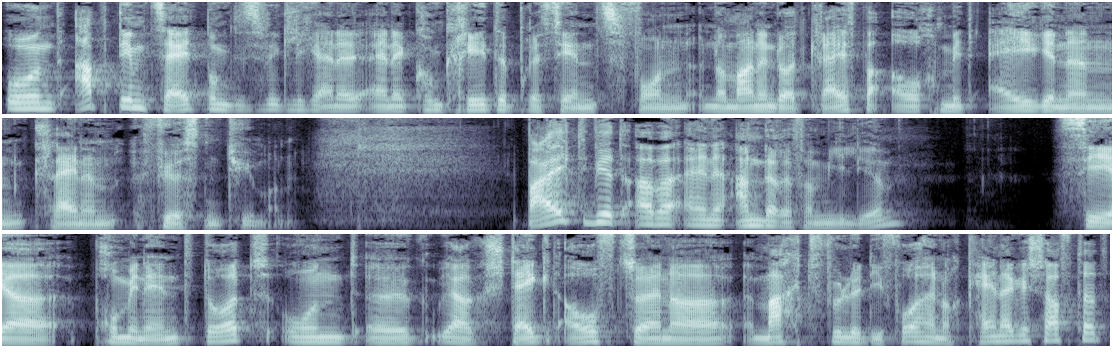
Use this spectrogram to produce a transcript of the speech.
Und ab dem Zeitpunkt ist wirklich eine, eine konkrete Präsenz von Normannen dort greifbar, auch mit eigenen kleinen Fürstentümern. Bald wird aber eine andere Familie sehr prominent dort und äh, ja, steigt auf zu einer Machtfülle, die vorher noch keiner geschafft hat.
